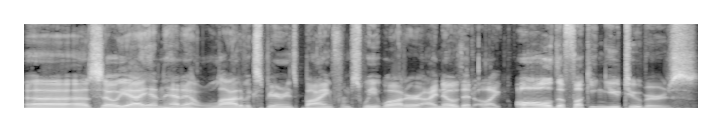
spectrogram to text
Uh, so yeah, I hadn't had a lot of experience buying from Sweetwater. I know that like all the fucking YouTubers,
